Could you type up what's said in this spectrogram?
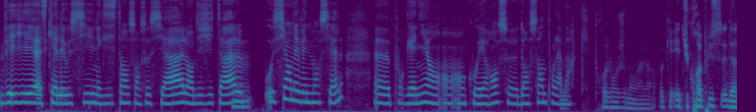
veiller à ce qu'elle ait aussi une existence en social, en digital, Mhm. aussi en événementiel, euh, pour gagner en, en- en cohérence euh, d'ensemble pour la marque. Prolongement alors. Ok. Et tu crois plus, dans-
